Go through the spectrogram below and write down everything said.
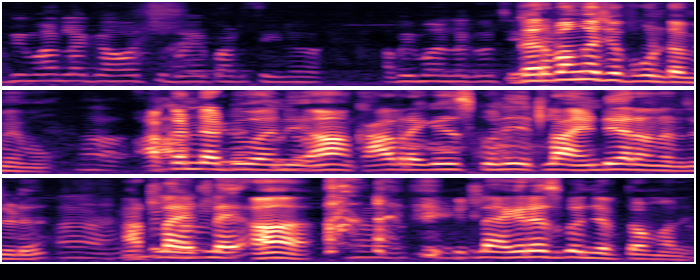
అభిమానులకు కావచ్చు భయపాటి సీన్ అభిమానులకు గర్వంగా చెప్పుకుంటాం మేము. ఆ, అఖండ టూ అని ఆ, కాళ్ళు ఎగరేసుకొని ఇట్లా ఎన్టీఆర్ అన్నాడు చూడు. అట్లా రెండు ఇట్లా ఎగరేసుకొని చెప్తాం మళ్ళీ.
